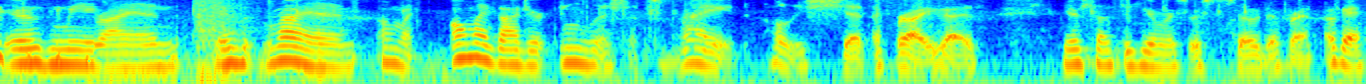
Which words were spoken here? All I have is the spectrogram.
It was me, Ryan. It was Ryan. Oh my. Oh my God, you're English. That's right. Holy shit, I forgot you guys. Your sense of humors are so different. Okay.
